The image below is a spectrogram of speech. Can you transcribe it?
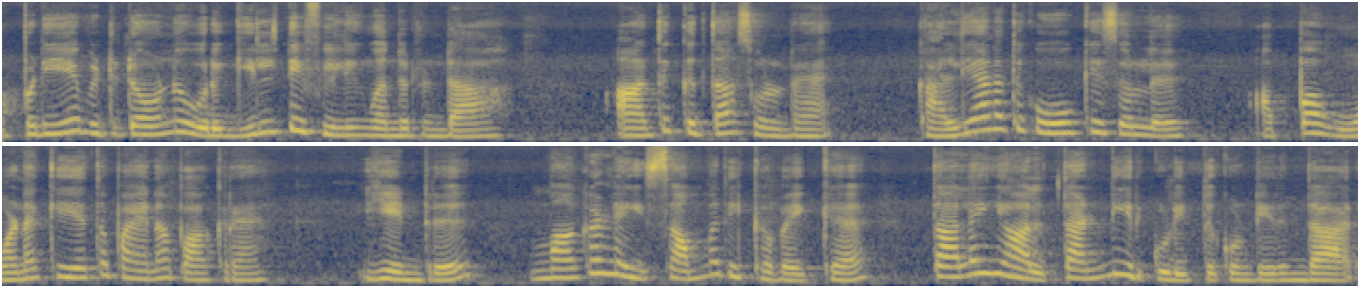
அப்படியே விட்டுட்டோன்னு ஒரு கில்ட்டி ஃபீலிங் வந்துட்டுண்டா அதுக்கு தான் சொல்கிறேன் கல்யாணத்துக்கு ஓகே சொல்லு. அப்பா உனக்கு ஏற்ற பையனாக பார்க்குறேன் என்று மகளை சம்மதிக்க வைக்க தலையால் தண்ணீர் குடித்து கொண்டிருந்தார்.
